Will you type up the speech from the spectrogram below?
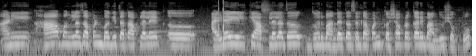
आणि हा बंगला जर आपण बघितला तर आपल्याला एक आयडिया येईल की आपल्याला जर घर बांधायचं असेल तर आपण कशा प्रकारे बांधू शकतो.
